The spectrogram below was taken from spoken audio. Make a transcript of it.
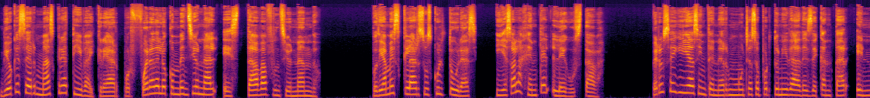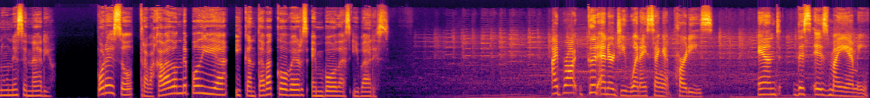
Vio que ser más creativa y crear por fuera de lo convencional estaba funcionando. Podía mezclar sus culturas y eso a la gente le gustaba. Pero seguía sin tener muchas oportunidades de cantar en un escenario. Por eso trabajaba donde podía y cantaba covers en bodas y bares. I brought good energy when I sang at parties. And this is Miami,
